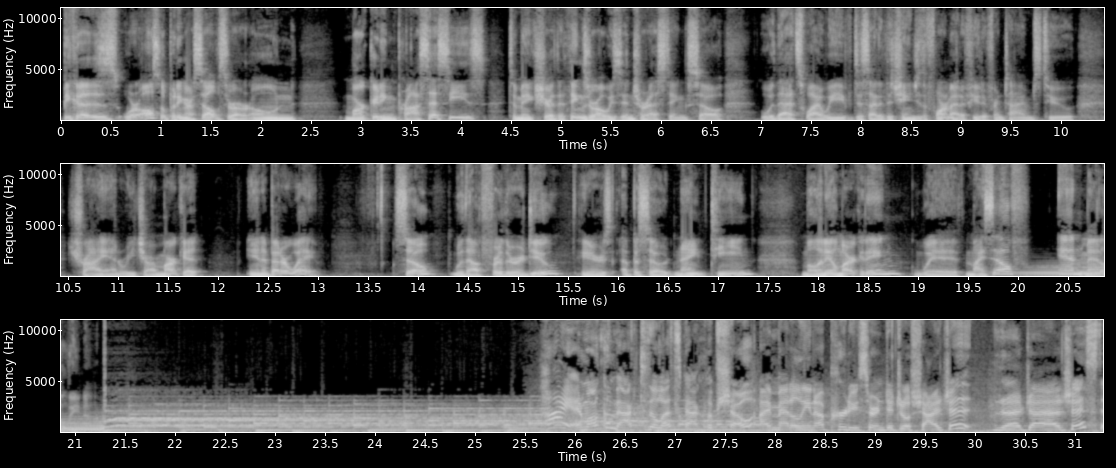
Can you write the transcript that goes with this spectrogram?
because we're also putting ourselves through our own marketing processes to make sure that things are always interesting. So that's why we've decided to change the format a few different times to try and reach our market in a better way. So, without further ado, here's episode 19 Millennial Marketing with myself and Madalina. To the Let's Backflip Show. I'm Madalina, producer and digital strategist,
